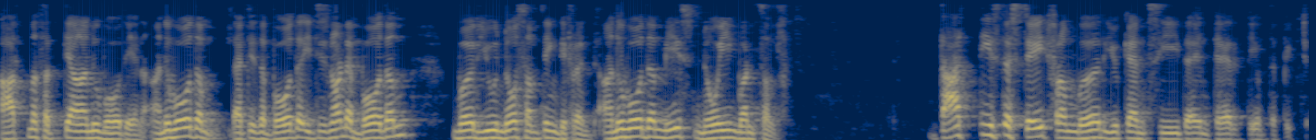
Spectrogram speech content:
Atma Satya Anubodhena. Anubodham, that is a bodha. It is not a bodham where you know something different. Anubodham is knowing oneself. That is the state from where you can see the entirety of the picture.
